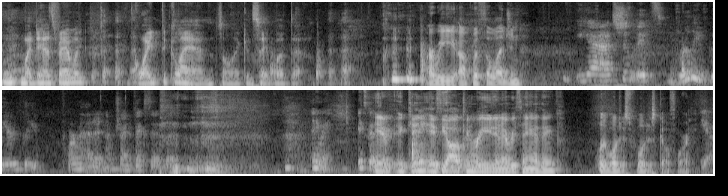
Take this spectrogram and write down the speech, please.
My dad's family, quite the clan. That's all I can say about that. Are we up with the legend? Yeah, it's just it's really weirdly formatted, and I'm trying to fix it. But anyway, it's good. If it can, if y'all can read and everything, I think we'll, we'll just we'll just go for it. Yeah.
